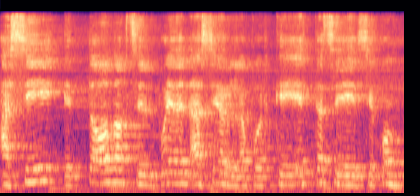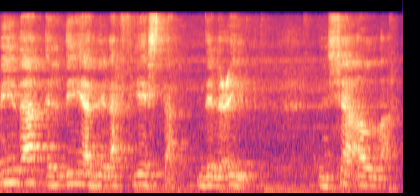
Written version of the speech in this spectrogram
así eh, todos se pueden hacerla porque esta se, se convida el día de la fiesta del Eid, inshallah.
